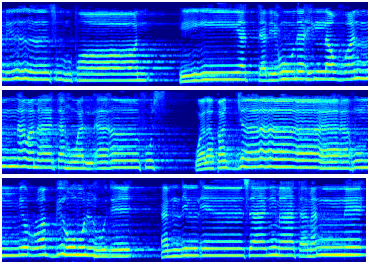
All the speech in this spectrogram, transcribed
من سلطان. إن يتبعون إلا الظن وما تهوى الأنفس. ولقد جاءهم من ربهم الهدي أم للإنسان ما تمني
